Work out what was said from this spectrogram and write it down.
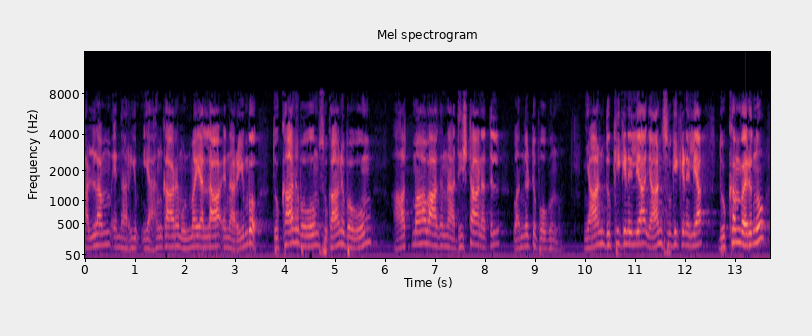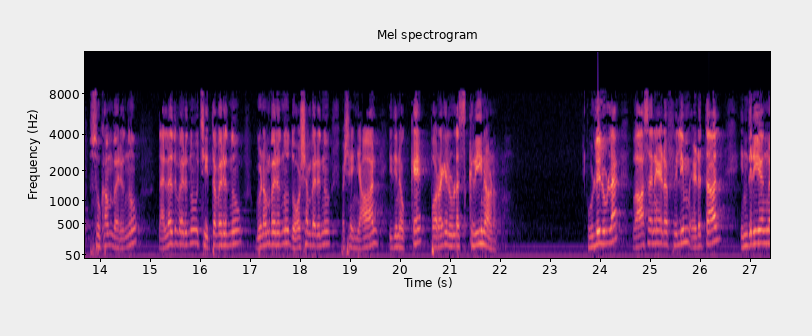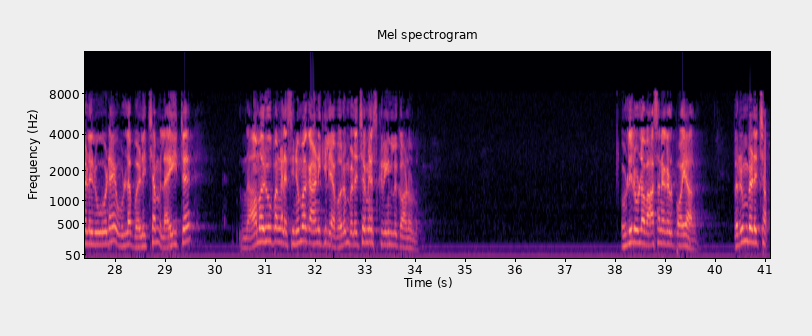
കള്ളം എന്നറിയും. ഈ അഹങ്കാരം ഉണ്മയല്ല എന്നറിയുമ്പോ ദുഃഖാനുഭവവും സുഖാനുഭവവും ആത്മാവാകുന്ന അധിഷ്ഠാനത്തിൽ വന്നിട്ട് പോകുന്നു. ഞാൻ ദുഃഖിക്കണില്ല ഞാൻ സുഖിക്കണില്ല. ദുഃഖം വരുന്നു സുഖം വരുന്നു. നല്ലത് വരുന്നു ചീത്ത വരുന്നു ഗുണം വരുന്നു ദോഷം വരുന്നു. പക്ഷെ ഞാൻ ഇതിനൊക്കെ പുറകിലുള്ള സ്ക്രീനാണ്. ഉള്ളിലുള്ള വാസനയുടെ ഫിലിം എടുത്താൽ ഇന്ദ്രിയങ്ങളിലൂടെ ഉള്ള വെളിച്ചം ലൈറ്റ് നാമരൂപങ്ങളെ സിനിമ കാണിക്കില്ല. വെറും വെളിച്ചമേ സ്ക്രീനിൽ കാണുള്ളൂ. ഉള്ളിലുള്ള വാസനകൾ പോയാൽ വെറും വെളിച്ചം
